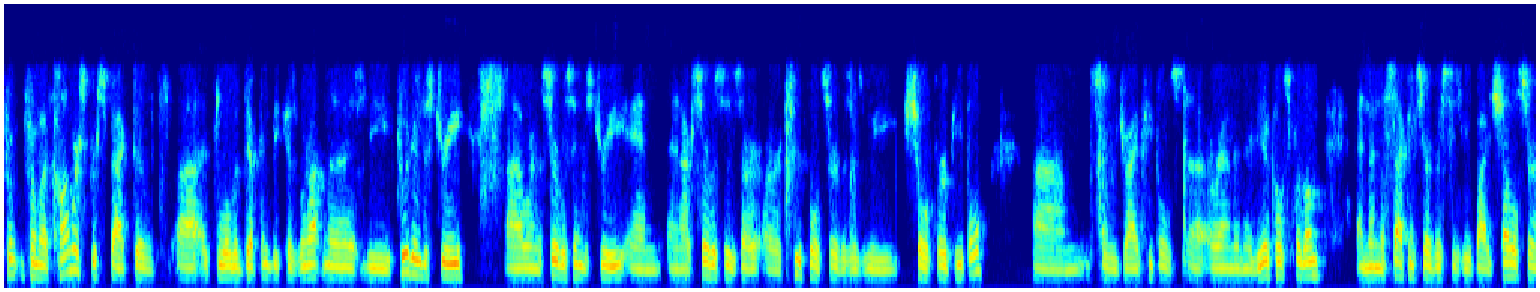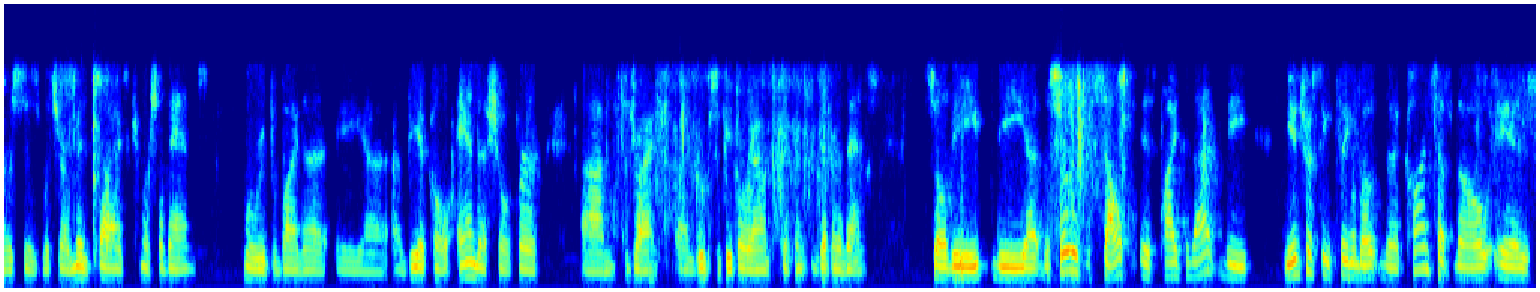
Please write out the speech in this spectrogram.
from, from a commerce perspective, uh, it's a little bit different because we're not in the, the food industry, uh, we're in the service industry, and, and our services are, are twofold services. We chauffeur people, um, so we drive people uh, around in their vehicles for them, and then the second service is we provide shuttle services, which are mid-sized commercial vans, where we provide a, a, a vehicle and a chauffeur um, to drive uh, groups of people around to different different events. So the the uh, the service itself is tied to that. The the interesting thing about the concept though is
